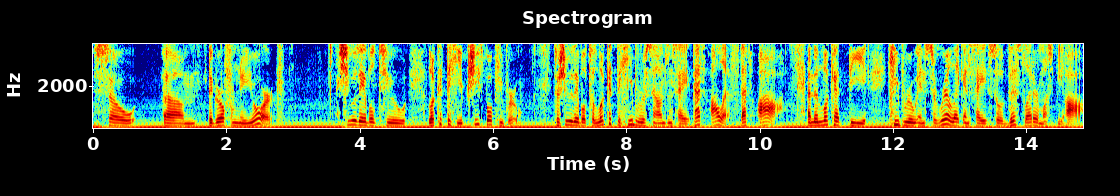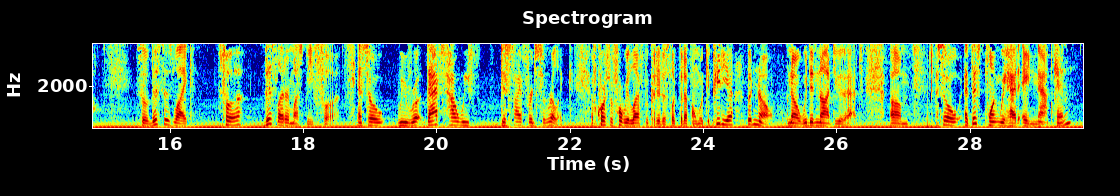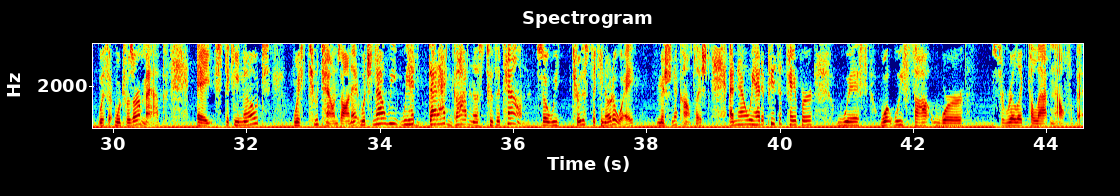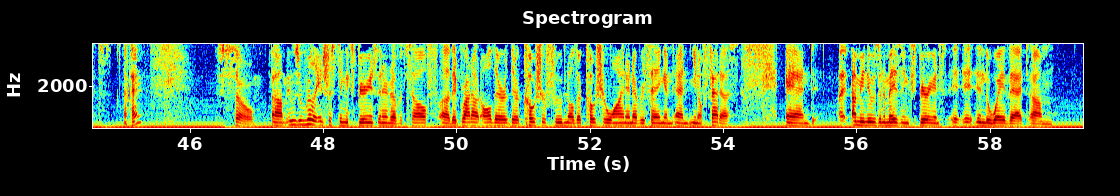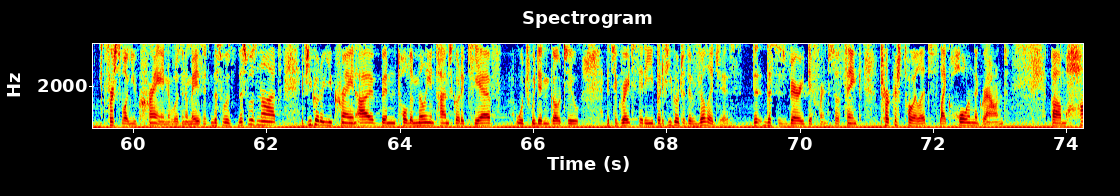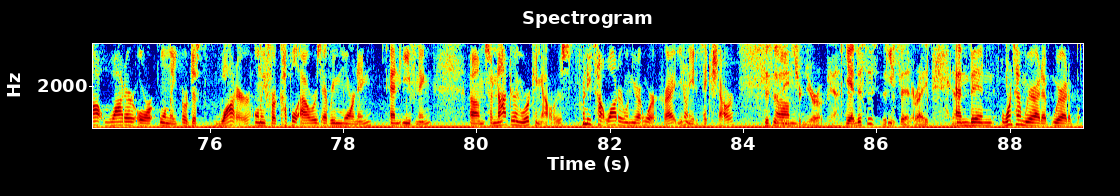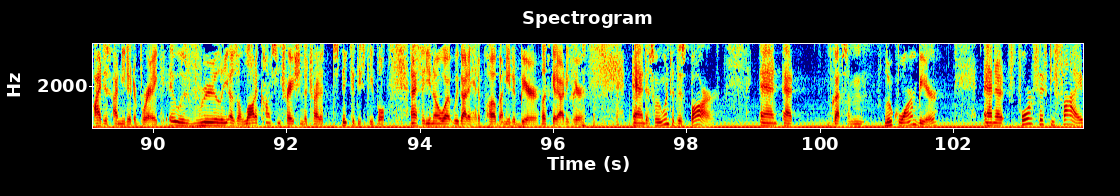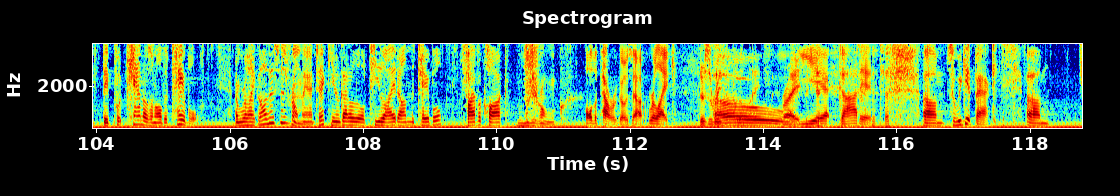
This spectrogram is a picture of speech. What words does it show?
So um, the girl from New York, she was able to look at the Hebrew. She spoke Hebrew. So she was able to look at the Hebrew sounds and say, that's Aleph, that's Ah. And then look at the Hebrew in Cyrillic and say, so this letter must be Ah. So this is like F, this letter must be F. And so we wrote, that's how we deciphered Cyrillic. Of course, before we left, we could have just looked it up on Wikipedia, but no, no, we did not do that. Um, so at this point, we had a napkin, with, which was our map, a sticky note with two towns on it, which now we, we had that had gotten us to the town. So we threw the sticky note away, mission accomplished, and now we had a piece of paper with what we thought were Cyrillic to Latin alphabets. Okay? So um, it was a really interesting experience in and of itself. Uh, they brought out all their, their kosher food and all their kosher wine and everything, and, and you know fed us. And I, I mean, it was an amazing experience in, the way that. Um, first of all, Ukraine was an amazing. This was this was not. If you go to Ukraine, I've been told a million times go to Kiev, which we didn't go to. It's a great city, but if you go to the villages, th- this is very different. So think Turkish toilets, like hole in the ground, um, hot water or only or just water only for a couple hours every morning and evening. Um, so not during working hours. Who needs hot water when you're at work, right? You don't need to take a shower. This is Um, Eastern Europe, man. Yeah, this is This is Eastern it, Europe. right? Yeah. And then one time we were at a we were at a I just I needed a break. It was really it was a lot of concentration to try to speak to these people. And I said, you know what, we got to hit a pub. I need a beer. Let's get out of here. and so we went to this bar, and at got some lukewarm beer. And at 4:55, they put candles on all the table. And we're like, oh, this is romantic. You know, got a little tea light on the table. Five o'clock, all the power goes out. We're like, There's a reason for the lights. Oh, Right. yeah, got it. um, so we get back. Um,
